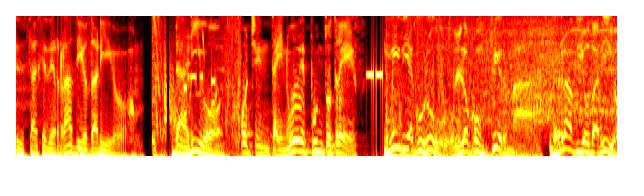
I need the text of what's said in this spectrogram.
mensaje de Radio Darío. Darío 89.3. Media Gurú lo confirma. Radio Darío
